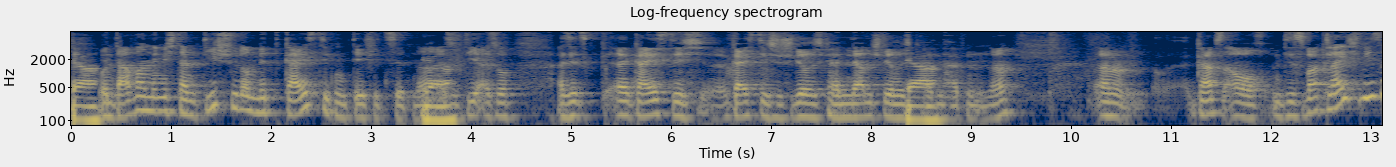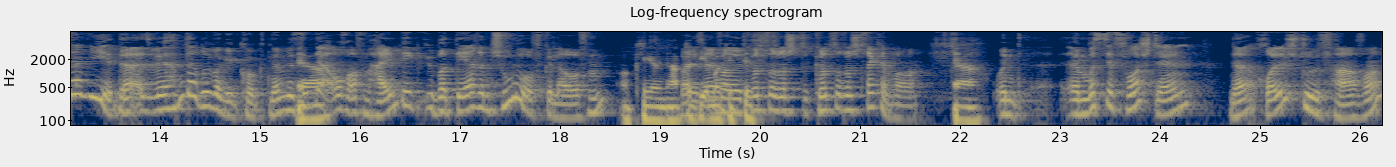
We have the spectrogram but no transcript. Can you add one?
Ja. Und da waren nämlich dann die Schüler mit geistigen Defizit, ne? Ja. also die also also jetzt äh, geistig geistige Schwierigkeiten, Lernschwierigkeiten ja. hatten. Ne? Ähm, gab es auch. Und das war gleich vis-à-vis. -vis, ne? Also wir haben darüber geguckt. Ne? Wir sind ja. ja. auch auf dem Heimweg über deren Schulhof gelaufen. Okay, und habt Weil es einfach eine kürzere, kürzere Strecke war. Ja. Und äh, musst dir vorstellen, ne, Rollstuhlfahrer.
